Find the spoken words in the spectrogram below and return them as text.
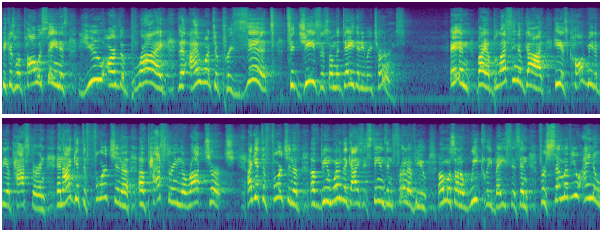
Because what Paul was saying is, you are the bride that I want to present to Jesus on the day that he returns. And by a blessing of God, He has called me to be a pastor. And, and I get the fortune of, of pastoring the Rock Church. I get the fortune of, of being one of the guys that stands in front of you almost on a weekly basis. And for some of you, I know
